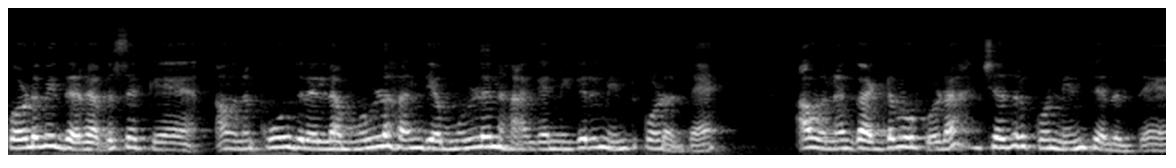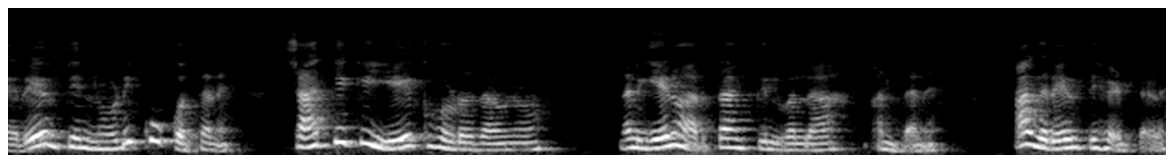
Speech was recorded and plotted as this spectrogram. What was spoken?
ಕೊಡವಿದ ರಭಸಕ್ಕೆ ಅವನ ಕೂದಲೆಲ್ಲ ಮುಳ್ಳು ಹಂದಿಯ ಮುಳ್ಳಿನ ಹಾಗೆ ನಿಗರಿ ನಿಂತ್ಕೊಳ್ಳುತ್ತೆ. ಅವನ ಗಡ್ಡವೂ ಕೂಡ ಚದುರ್ಕೊಂಡು ನಿಂತಿರುತ್ತೆ. ರೇವತಿನ ನೋಡಿ ಕೂಕ್ಕೋತಾನೆ ಸಾತ್ಯಕ್ಕೆ ಏಕೆ ಹೊಡೋದು ಅವನು? ನನಗೇನು ಅರ್ಥ ಆಗ್ತಿಲ್ವಲ್ಲ ಅಂತಾನೆ. ಆಗ ರೇವತಿ ಹೇಳ್ತಾಳೆ,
